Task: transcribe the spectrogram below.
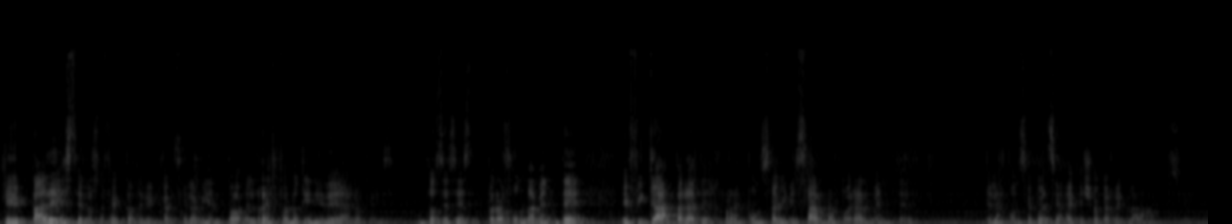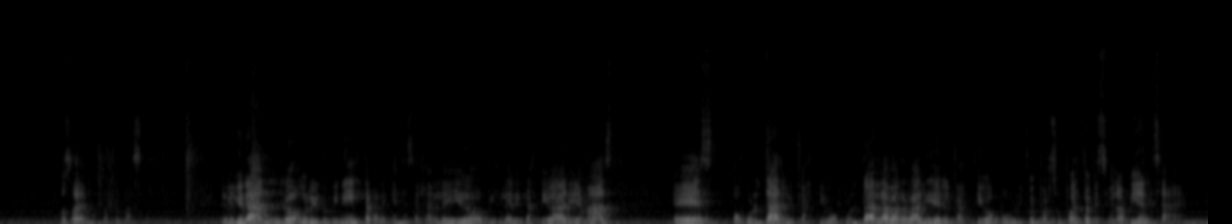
que padece los efectos del encarcelamiento, el resto no tiene idea de lo que dice. Entonces es profundamente eficaz para desresponsabilizarnos moralmente de las consecuencias de aquello que reclamamos. No sabemos lo que pasa. El gran logro iluminista, para quienes hayan leído Vigilar y Castigar y demás, es ocultar el castigo, ocultar la barbarie del castigo público. Y por supuesto que si uno piensa en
